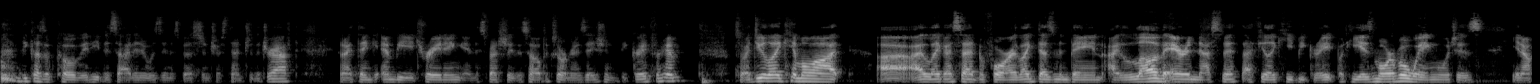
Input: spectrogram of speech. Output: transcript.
because of COVID, he decided it was in his best interest to enter the draft. And I think NBA trading and especially the Celtics organization would be great for him. So I do like him a lot. Uh, I like I said before, I like Desmond Bane. I love Aaron Nesmith. I feel like he'd be great, but he is more of a wing, which is you know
